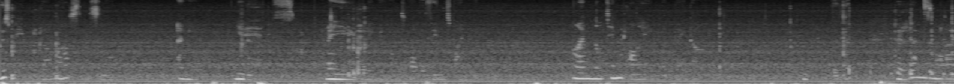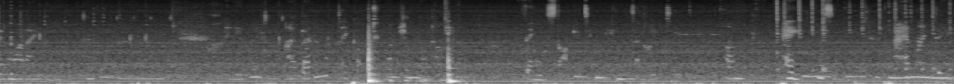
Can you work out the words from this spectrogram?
Most people don't last this long. I mean, yes, they usually move on to other things by now. I'm not implying that they die. That's not what I mean. Anyway, I better not take up too much of your time. Things start getting real tonight. Um, hey, listen. I had an idea.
